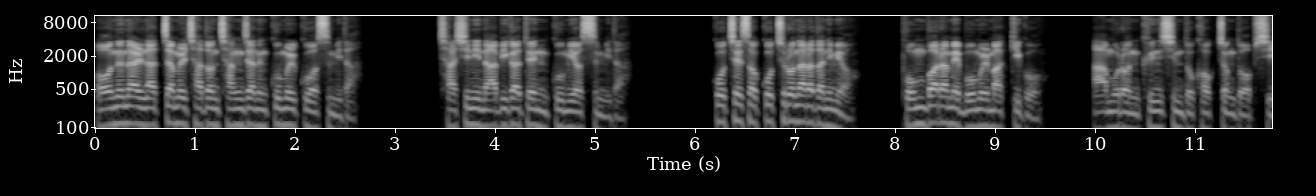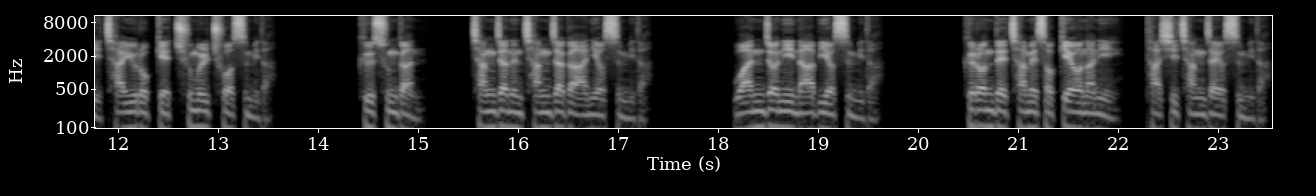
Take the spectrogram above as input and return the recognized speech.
어느 날 낮잠을 자던 장자는 꿈을 꾸었습니다. 자신이 나비가 된 꿈이었습니다. 꽃에서 꽃으로 날아다니며 봄바람에 몸을 맡기고 아무런 근심도 걱정도 없이 자유롭게 춤을 추었습니다. 그 순간 장자는 장자가 아니었습니다. 완전히 나비였습니다. 그런데 잠에서 깨어나니 다시 장자였습니다.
